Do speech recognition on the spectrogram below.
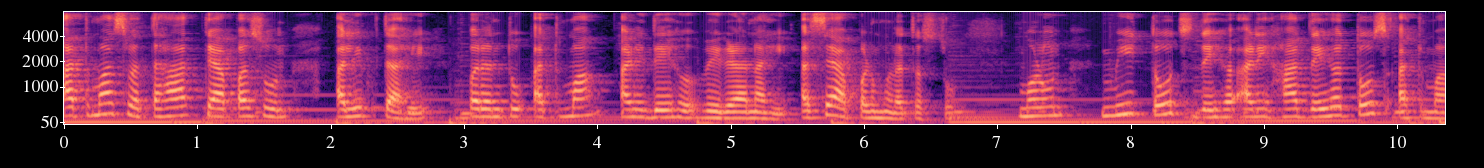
आत्मा स्वतः त्यापासून अलिप्त आहे परंतु आत्मा आणि देह वेगळा नाही असे आपण म्हणत असतो. म्हणून मी तोच देह आणि हा देह तोच आत्मा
